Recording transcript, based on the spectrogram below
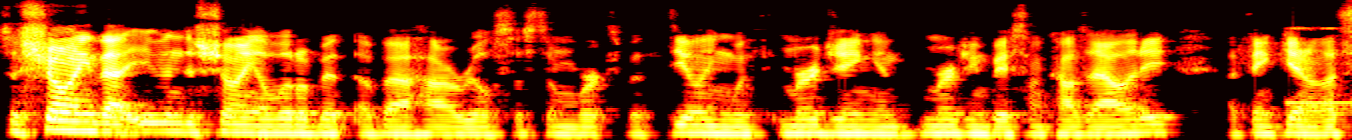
so showing that, even just showing a little bit about how a real system works with dealing with merging and merging based on causality, I think you know that's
